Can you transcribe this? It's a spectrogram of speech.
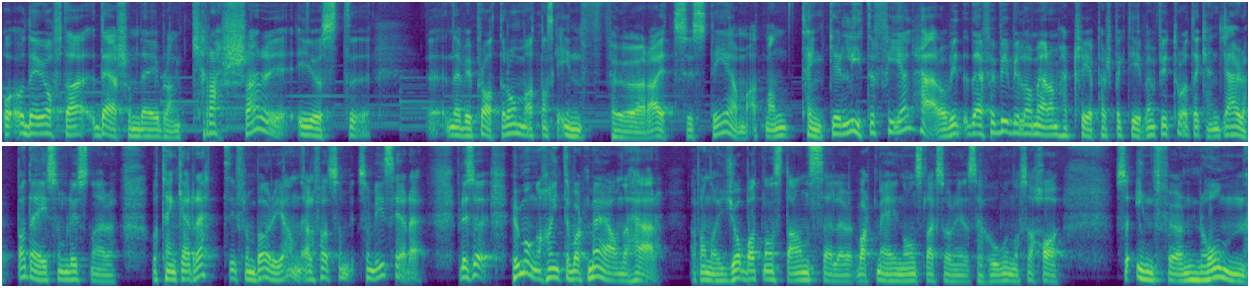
Och, och det är ju ofta där som det ibland kraschar just eh, när vi pratar om att man ska införa ett system, att man tänker lite fel här. Och vi, därför vi vill ha med de här tre perspektiven, för vi tror att det kan hjälpa dig som lyssnar att tänka rätt ifrån början, i alla fall som, som vi ser det. För det så, hur många har inte varit med om det här? Att man har jobbat någonstans eller varit med i någon slags organisation och så, har, så inför någon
